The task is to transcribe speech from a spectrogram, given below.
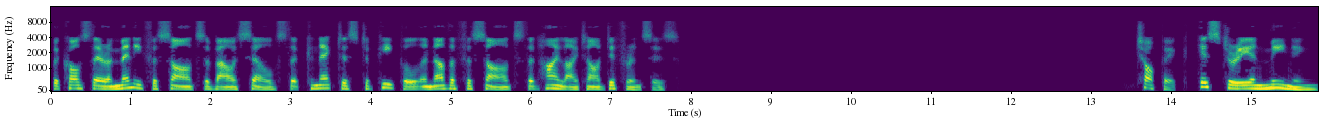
because there are many facades of ourselves that connect us to people and other facades that highlight our differences. Topic: History and meaning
